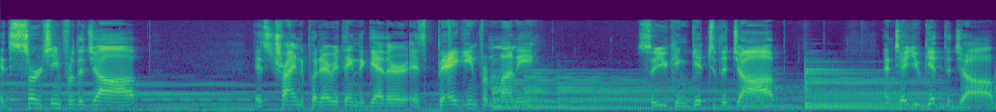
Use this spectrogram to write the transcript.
It's searching for the job. It's trying to put everything together. It's begging for money so you can get to the job until you get the job.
